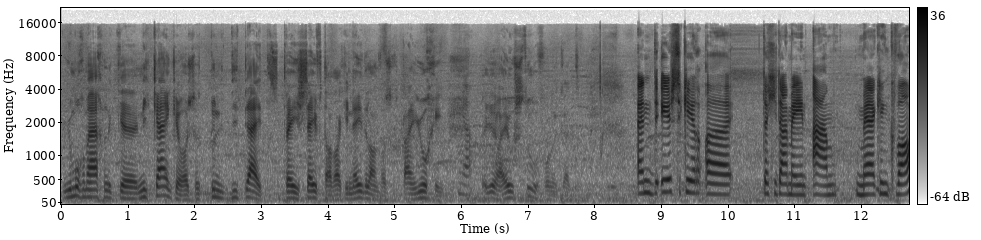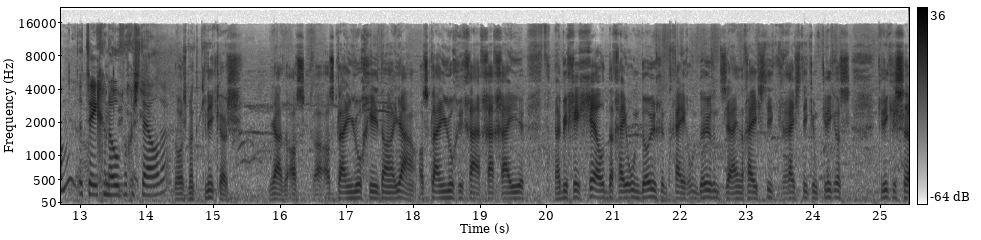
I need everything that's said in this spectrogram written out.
je mocht hem eigenlijk niet kijken. Was het. Toen die tijd, 72, dat ik in Nederland was, een klein jochie. Ja. Heel stoer vond ik het. En de eerste keer dat je daarmee in aanmerking kwam, het tegenovergestelde. Dat was met knikkers. Ja, als, als klein jochie, dan, ja, als klein jochie ga, ga, ga je, heb je geen geld, dan ga je ondeugend, ga je ondeugend zijn. Dan ga je stiekem, ga je stiekem knikkers, knikkers eh,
